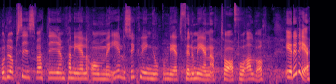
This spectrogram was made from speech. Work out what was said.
Och du har precis varit i en panel om elcykling och om det är ett fenomen att ta på allvar. Är det det?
